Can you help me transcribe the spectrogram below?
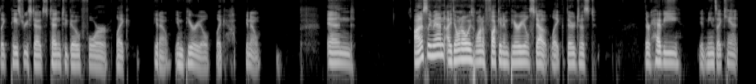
like pastry stouts tend to go for like, you know, imperial, like you know. And honestly, man, I don't always want a fucking imperial stout. Like they're just they're heavy. It means I can't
